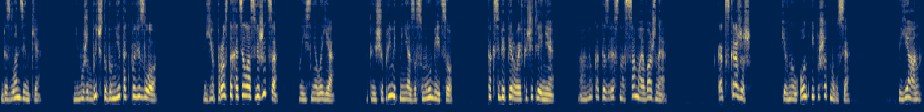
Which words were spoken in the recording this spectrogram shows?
без блондинки. Не может быть, чтобы мне так повезло. «Я просто хотела освежиться», — пояснила я. «А то еще примет меня за самоубийцу». Так себе первое впечатление. Оно, как известно, самое важное. «Как скажешь», — кивнул он и пошатнулся. Пьян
